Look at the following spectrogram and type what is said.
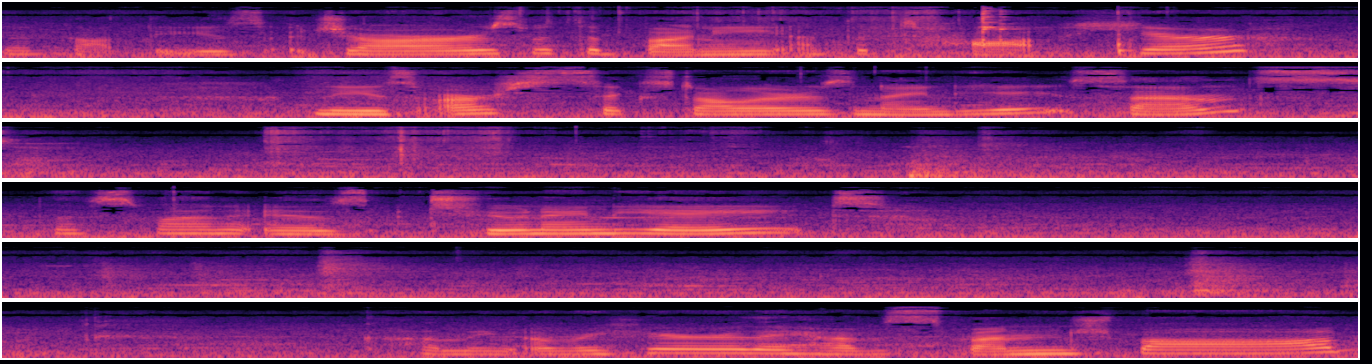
We've got these jars with the bunny at the top here. These are $6.98. This one is $2.98. Coming over here, they have SpongeBob.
